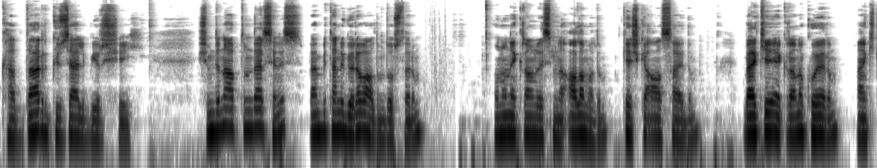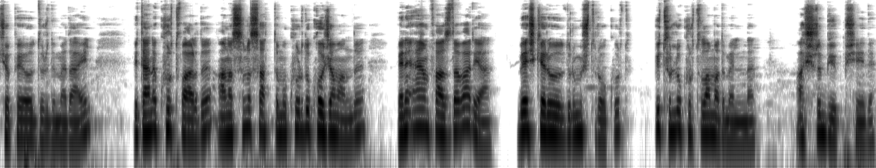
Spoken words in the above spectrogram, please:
kadar güzel bir şey. Şimdi ne yaptım derseniz ben bir tane görev aldım dostlarım. Onun ekran resmini alamadım. Keşke alsaydım. Belki ekrana koyarım. Hangi köpeği öldürdüğüme dahil. Bir tane kurt vardı. Anasını sattı mı kurdu kocamandı. Beni en fazla var ya 5 kere öldürmüştür o kurt. Bir türlü kurtulamadım elinden. Aşırı büyük bir şeydi.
